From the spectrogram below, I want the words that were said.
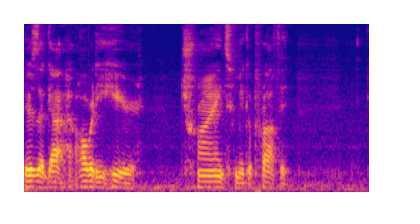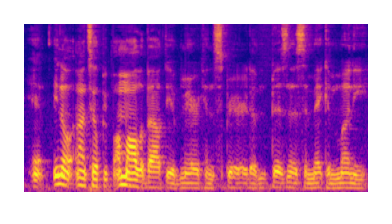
there's a guy already here trying to make a profit. And you know, I tell people I'm all about the American spirit of business and making money.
